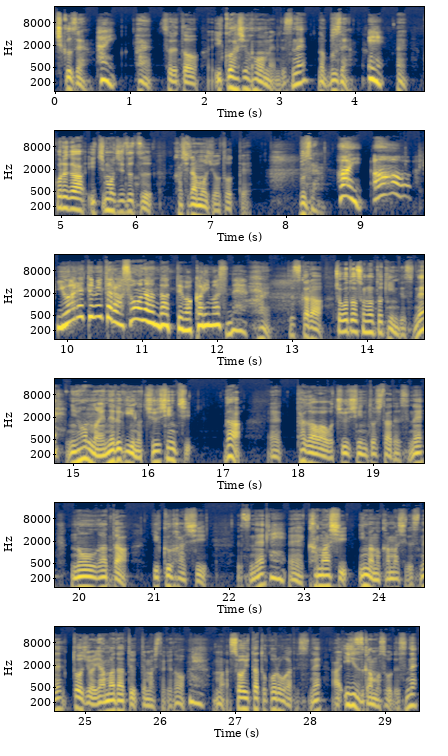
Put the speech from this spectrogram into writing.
筑前、はい、はい、それと行橋方面ですね。の豊前、ええ。えこれが一文字ずつ頭文字を取って豊前。はい。ああ。言われてみたらそうなんだってわかりますね。はい。ですからちょうどその時にですね日本のエネルギーの中心地がえ田川を中心としたですね能形行橋ですね、ええ。ー、釜市今の釜市ですね。当時は山田って言ってましたけど、まあ、そういったところがですねあ飯塚もそうですね。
